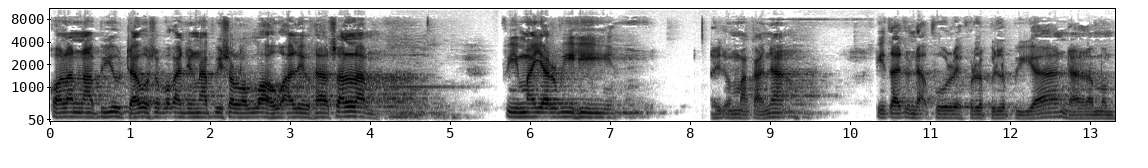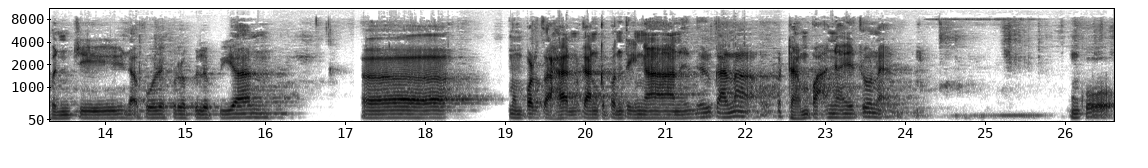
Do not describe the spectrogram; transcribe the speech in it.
Kala Nabi dawuh sapa Kanjeng Nabi sallallahu alaihi wasallam fi mayarwihi itu makanya kita itu tidak boleh berlebih-lebihan dalam membenci, tidak boleh berlebih-lebihan eh, mempertahankan kepentingan itu karena dampaknya itu nek engko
